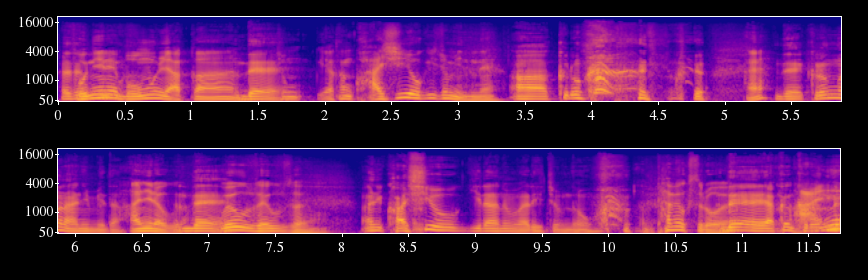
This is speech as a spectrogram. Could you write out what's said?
본인의 그- 몸을 약간 네. 좀 약간 과시욕이 좀 있네. 아 그런 건 아니고요. 에? 네 그런 건 아닙니다. 아니라고요? 네. 왜, 웃- 왜 웃어요? 아니 과시욕이라는 말이 좀 너무 탐욕스러워요. 네 약간 그런 아니에요,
